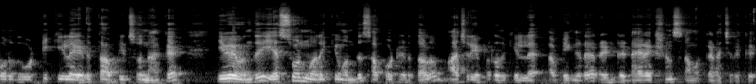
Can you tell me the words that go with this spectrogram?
போறது ஒட்டி கீழே எடுத்தா அப்படின்னு சொன்னாக்க இவன் வந்து எஸ் ஒன் வரைக்கும் வந்து சப்போர்ட் எடுத்தாலும் ஆச்சரியப்படுறதுக்கு இல்லை அப்படிங்கிற ரெண்டு டைரக்ஷன்ஸ் நமக்கு கிடைச்சிருக்கு.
